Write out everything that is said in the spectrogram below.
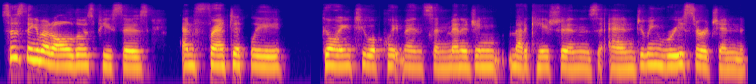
So just think about all those pieces and frantically going to appointments and managing medications and doing research in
